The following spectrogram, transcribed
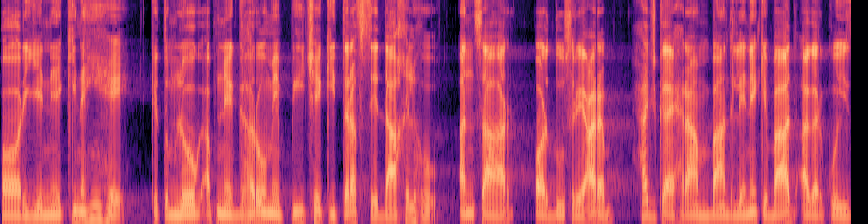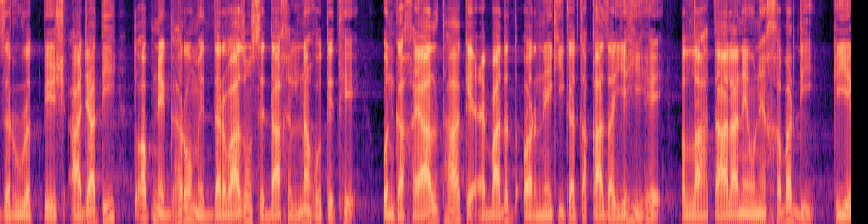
اور یہ نیکی نہیں ہے کہ تم لوگ اپنے گھروں میں پیچھے کی طرف سے داخل ہو۔ انصار اور دوسرے عرب حج کا احرام باندھ لینے کے بعد اگر کوئی ضرورت پیش آ جاتی تو اپنے گھروں میں دروازوں سے داخل نہ ہوتے تھے۔ ان کا خیال تھا کہ عبادت اور نیکی کا تقاضا یہی ہے۔ اللہ تعالیٰ نے انہیں خبر دی کہ یہ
